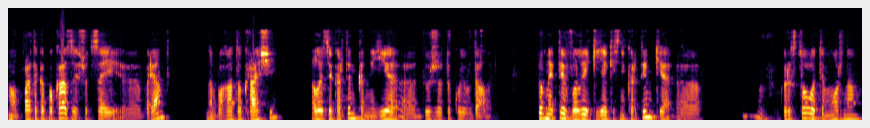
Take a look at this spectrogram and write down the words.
ну, практика показує, що цей е, варіант набагато кращий, але ця картинка не є е, дуже такою вдалою. Щоб знайти великі якісні картинки, е, використовувати можна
